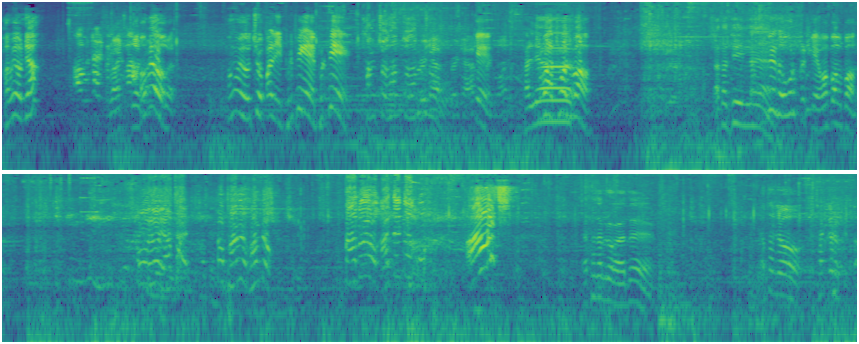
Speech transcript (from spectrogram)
방미 없냐? 방미 방미 어쩌 빨리 브리핑해 브리핑 3초, 3초, 3초. 오케이 달려. 좋아 좋아 좋아 야타 뒤에 있네. 그래서 오그로 끌게 와봐 와봐 어, 형, 야타. 형, 반벽, 반벽. 나도요, 안 된다고. 아이씨 야타 잡으러 가야 돼. 야타 저 찾기 어렵겠다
